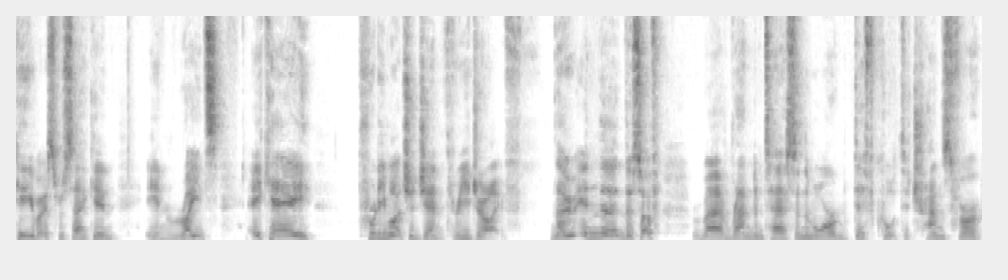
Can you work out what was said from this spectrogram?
gigabytes per second in writes, aka pretty much a Gen 3 drive. Now, in the, the sort of uh, random tests and the more difficult to transfer,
